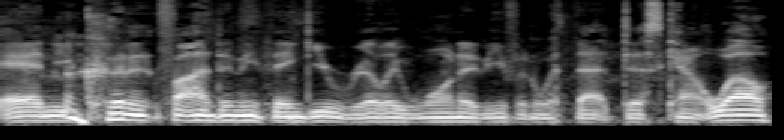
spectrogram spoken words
and you couldn't find anything you really wanted, even with that discount. Well,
